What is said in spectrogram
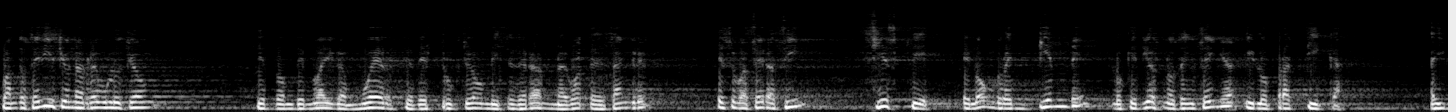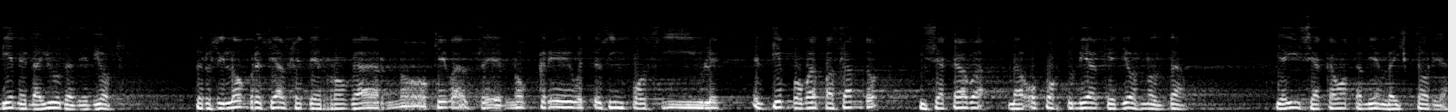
Cuando se dice una revolución, que donde no haya muerte, destrucción, ni se dará una gota de sangre, eso va a ser así si es que el hombre entiende lo que Dios nos enseña y lo practica. Ahí viene la ayuda de Dios. Pero si el hombre se hace de rogar, no, ¿qué va a hacer? No creo, esto es imposible. El tiempo va pasando y se acaba la oportunidad que Dios nos da. Y ahí se acabó también la historia.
